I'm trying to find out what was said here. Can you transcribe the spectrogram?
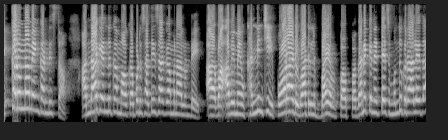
ఎక్కడున్నా మేము ఖండిస్తాం. అందాక ఎందుకమ్మా ఒకప్పుడు సతీ సగమనాలు ఉండే అవి మేము ఖండించి పోరాడి వాటిని భయ వెనక్కి నెట్టేసి ముందుకు రాలేదా?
